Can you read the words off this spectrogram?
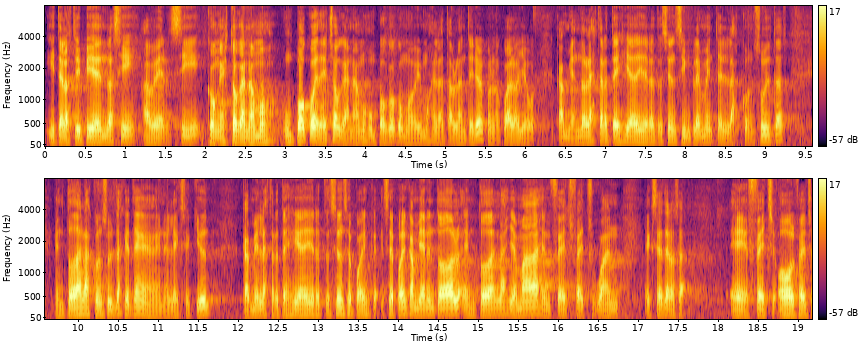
Y te lo estoy pidiendo así, a ver si con esto ganamos un poco, de hecho ganamos un poco como vimos en la tabla anterior, con lo cual, oye, cambiando la estrategia de hidratación simplemente en las consultas, en todas las consultas que tengan en el execute, cambien la estrategia de hidratación, se pueden, se pueden cambiar en, todo, en todas las llamadas, en fetch, fetch one, etcétera, o sea, eh, fetch all, fetch,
